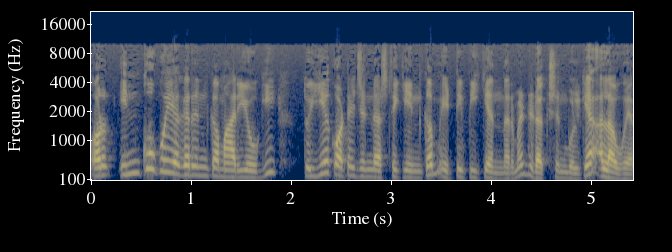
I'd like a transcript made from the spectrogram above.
और इनको कोई अगर इनकम आ रही होगी तो ये कॉटेज इंडस्ट्री की इनकम एटीपी के अंदर में डिडक्शन बोल के अलाउ है।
